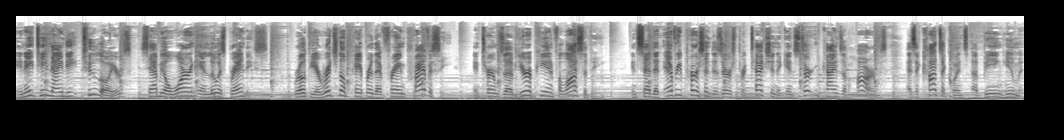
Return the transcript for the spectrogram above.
in 1890, two lawyers, Samuel Warren and Louis Brandeis, wrote the original paper that framed privacy in terms of European philosophy and said that every person deserves protection against certain kinds of harms as a consequence of being human.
